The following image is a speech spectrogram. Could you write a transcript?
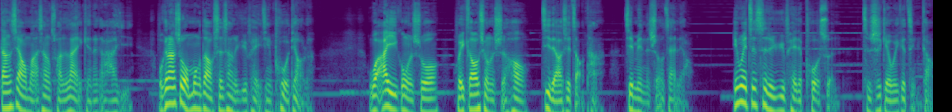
当下我马上传赖给那个阿姨，我跟她说我梦到身上的玉佩已经破掉了。我阿姨跟我说，回高雄的时候记得要去找她，见面的时候再聊。因为这次的玉佩的破损只是给我一个警告，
